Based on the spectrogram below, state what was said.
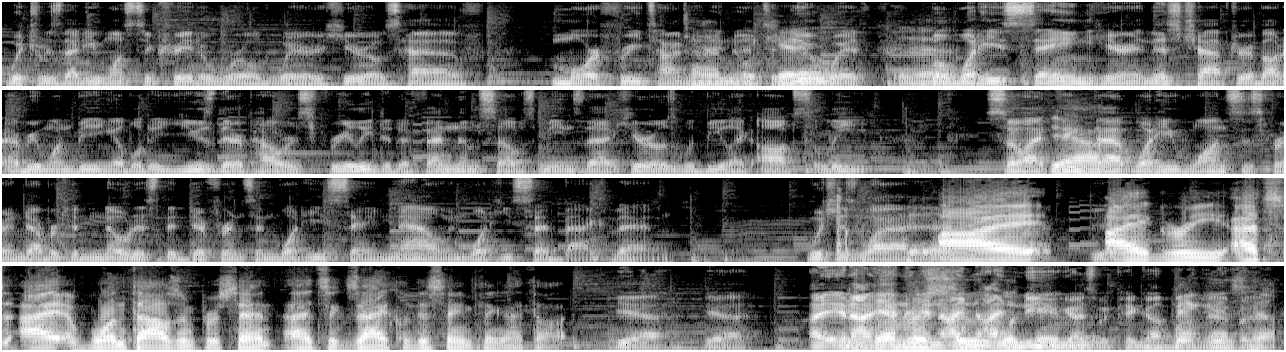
which was that he wants to create a world where heroes have more free time than they know to what to do with. Yeah. But what he's saying here in this chapter about everyone being able to use their powers freely to defend themselves means that heroes would be like obsolete. So I think Yeah. that what he wants is for Endeavor to notice the difference in what he's saying now and what he said back then. Which is why I I yeah, I agree. That's I one thousand percent. That's exactly the same thing I thought. yeah yeah. I, and, I, and, and I, I knew you guys would pick up on that. but hell.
